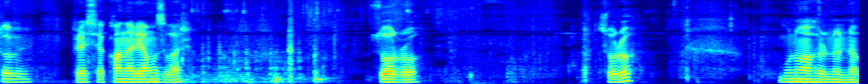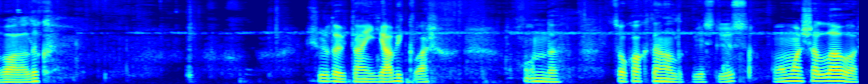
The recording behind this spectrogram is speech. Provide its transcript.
Şurada bir prese kanaryamız var. Zorro. Zorro. Bunu ahırın önüne bağladık. Şurada bir tane yabik var. Onu da sokaktan aldık besliyoruz. Ama maşallah var.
